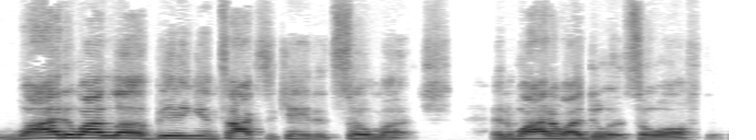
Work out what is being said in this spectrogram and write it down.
Why do I love being intoxicated so much? And why do I do it so often?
